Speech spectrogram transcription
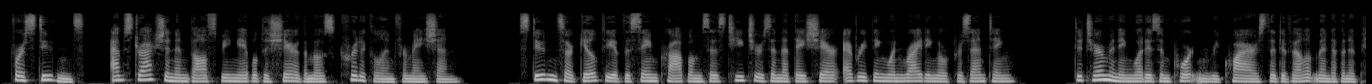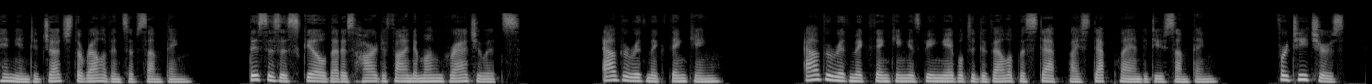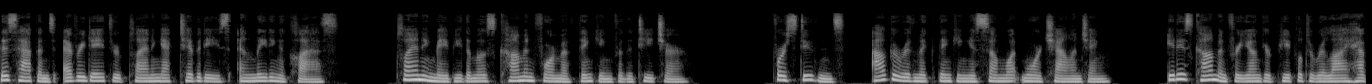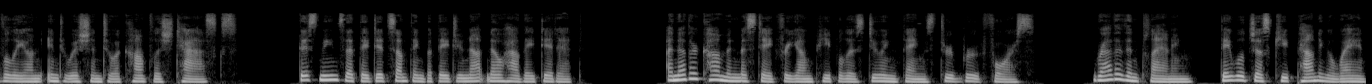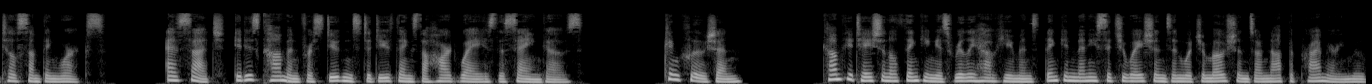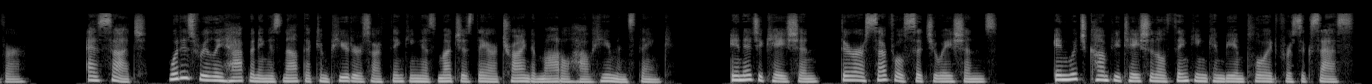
For students, abstraction involves being able to share the most critical information. Students are guilty of the same problems as teachers in that they share everything when writing or presenting. Determining what is important requires the development of an opinion to judge the relevance of something. This is a skill that is hard to find among graduates. Algorithmic thinking. Algorithmic thinking is being able to develop a step by step plan to do something. For teachers, this happens every day through planning activities and leading a class. Planning may be the most common form of thinking for the teacher. For students, algorithmic thinking is somewhat more challenging. It is common for younger people to rely heavily on intuition to accomplish tasks. This means that they did something but they do not know how they did it. Another common mistake for young people is doing things through brute force. Rather than planning, they will just keep pounding away until something works. As such, it is common for students to do things the hard way, as the saying goes. Conclusion Computational thinking is really how humans think in many situations in which emotions are not the primary mover. As such, what is really happening is not that computers are thinking as much as they are trying to model how humans think. In education, there are several situations in which computational thinking can be employed for success.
